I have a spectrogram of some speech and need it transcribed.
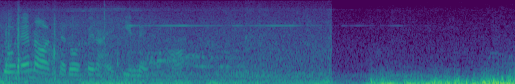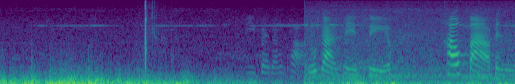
โดนแน่นอนจะโดนไปไหนทีมหนึ่งนะคะมีไปทางขวาด้วยการเซฟเซฟ เข้าป่าไปเลย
